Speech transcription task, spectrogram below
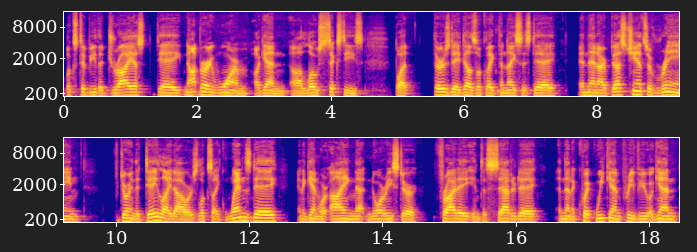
Looks to be the driest day. Not very warm. Again, uh, low 60s, but Thursday does look like the nicest day. And then our best chance of rain during the daylight hours looks like Wednesday. And again, we're eyeing that nor'easter Friday into Saturday. And then a quick weekend preview again.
